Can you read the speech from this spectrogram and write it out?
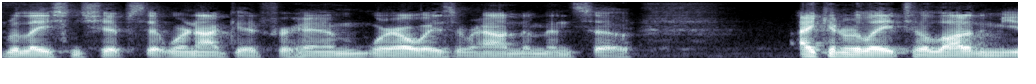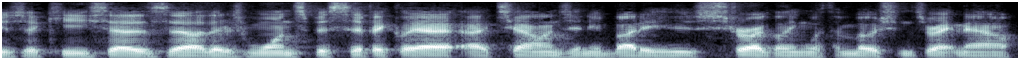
relationships that were not good for him. We're always around him. And so I can relate to a lot of the music he says. Uh, there's one specifically I, I challenge anybody who's struggling with emotions right now.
